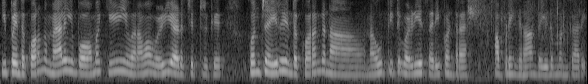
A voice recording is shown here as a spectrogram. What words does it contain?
இப்ப இந்த குரங்கு மேலேயும் போகாம, கீழே வராம வழி அடைச்சிட்டு இருக்கு. கொஞ்சம் இரு இந்த குரங்கை நான் நவுத்திட்டு வழியை சரி பண்றேன்." அப்படிங்கிறான் அந்த இடுமன்காரி.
